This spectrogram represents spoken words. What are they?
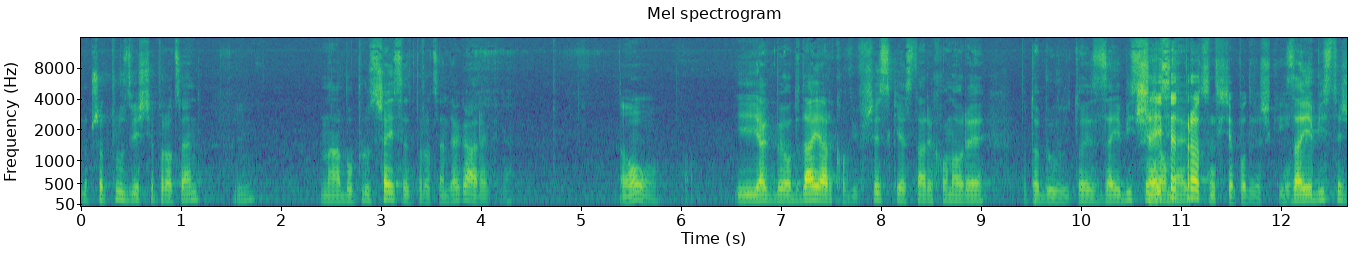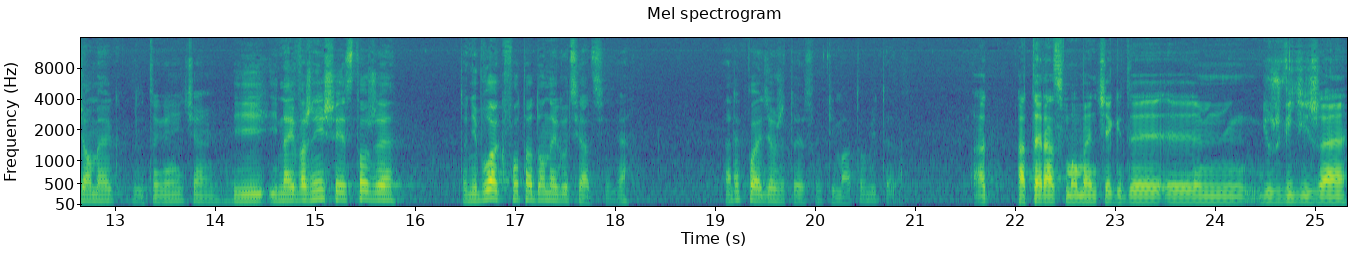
na przykład plus 200%, no albo plus 600%, jak Arek, nie? O, i jakby oddaje Arkowi wszystkie stare honory, bo to, był, to jest zajebisty ziomek. 600% chciał podwyżki. Zajebisty ziomek. Do tego nie chciałem. I, I najważniejsze jest to, że to nie była kwota do negocjacji, nie? Arek powiedział, że to jest ultimatum i tyle. A, a teraz w momencie, gdy ym, już widzi, że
